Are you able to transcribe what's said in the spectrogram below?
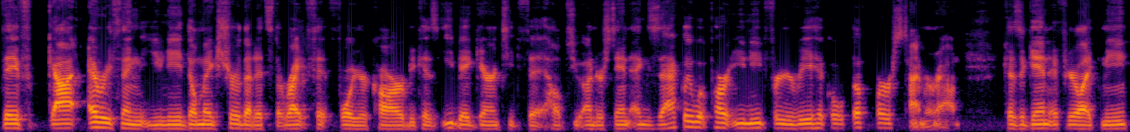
They've got everything that you need. They'll make sure that it's the right fit for your car because eBay Guaranteed Fit helps you understand exactly what part you need for your vehicle the first time around. Because again, if you're like me,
